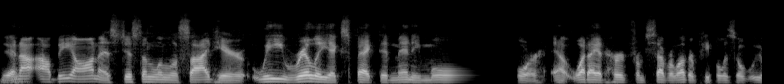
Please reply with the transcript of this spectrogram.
Yeah. And I, will be honest, just a little aside here, we really expected many more. Uh, what I had heard from several other people is that we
